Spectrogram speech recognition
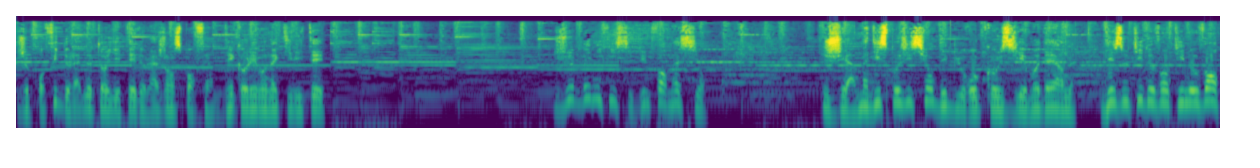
Je profite de la notoriété de l'agence pour faire décoller mon activité. Je bénéficie d'une formation. J'ai à ma disposition des bureaux cosy et modernes, des outils de vente innovants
